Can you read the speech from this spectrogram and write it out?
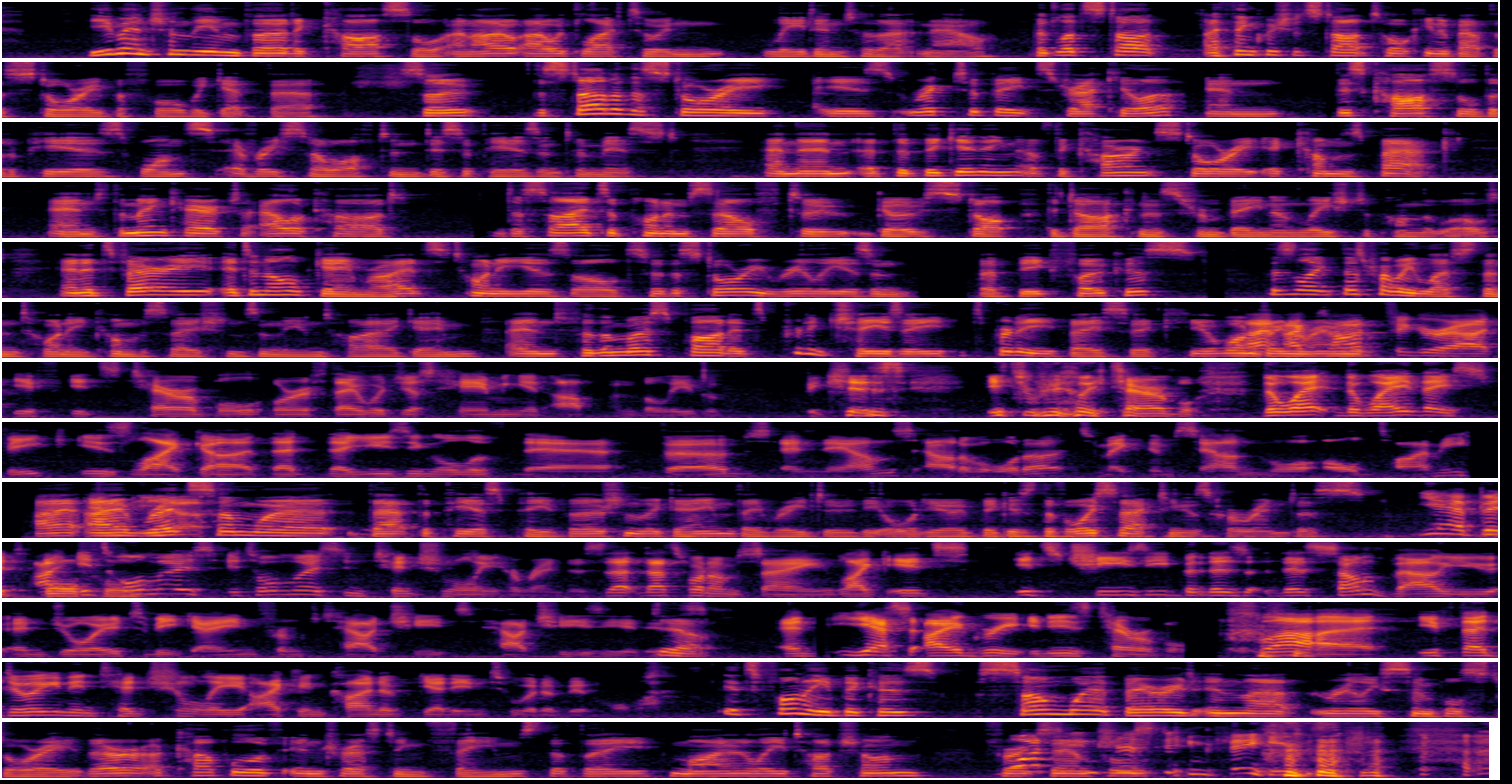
You mentioned the inverted castle, and I, I would like to in, lead into that now. But let's start. I think we should start talking about the story before we get there. So, the start of the story is Richter beats Dracula, and this castle that appears once every so often disappears into mist. And then at the beginning of the current story, it comes back, and the main character, Alucard, decides upon himself to go stop the darkness from being unleashed upon the world. And it's very, it's an old game, right? It's 20 years old, so the story really isn't a big focus. There's like, there's probably less than 20 conversations in the entire game. And for the most part, it's pretty cheesy. It's pretty basic. You're I, wandering I around. can't figure out if it's terrible or if they were just hamming it up unbelievable because it's really terrible. The way the way they speak is like uh, that they're using all of their verbs and nouns out of order to make them sound more old timey. I, I read yeah. somewhere that the PSP version of the game they redo the audio because the voice acting is horrendous. Yeah, but It's I, it's almost it's almost intentionally horrendous. That that's what I'm saying. Like it's it's cheesy, but there's there's some value and joy to be gained from how cheese how cheesy it is. Yeah. And yes, I agree, it is terrible. But if they're doing it intentionally, I can kind of get into it a bit more. It's funny because somewhere buried in that really simple story, there are a couple of interesting themes that they minorly touch on. For what example, interesting themes? Uh,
